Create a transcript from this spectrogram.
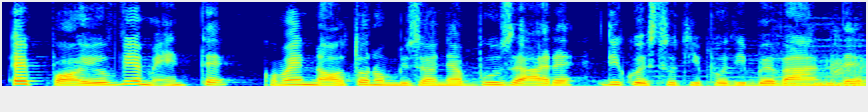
e poi ovviamente, come è noto, non bisogna abusare di questo tipo di bevande.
